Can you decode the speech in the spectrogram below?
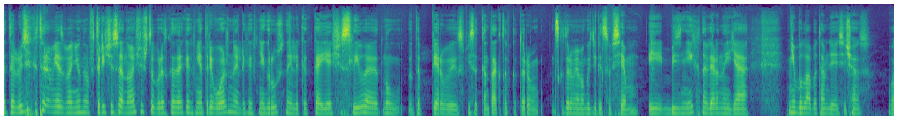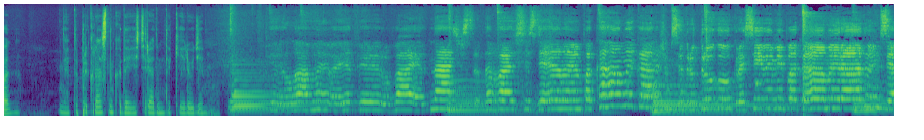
это люди, которым я звоню ну, в 3 часа ночи, чтобы рассказать, как мне тревожно, или как мне грустно, или какая я счастливая. Ну, это первый список контактов, которым, с которыми я могу делиться всем. И без них, наверное, я не была бы там, где я сейчас. Вот. Это прекрасно, когда есть рядом такие люди. Переламывает, перерывает начисто Давай все сделаем, пока мы кажемся друг другу красивыми Пока мы радуемся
